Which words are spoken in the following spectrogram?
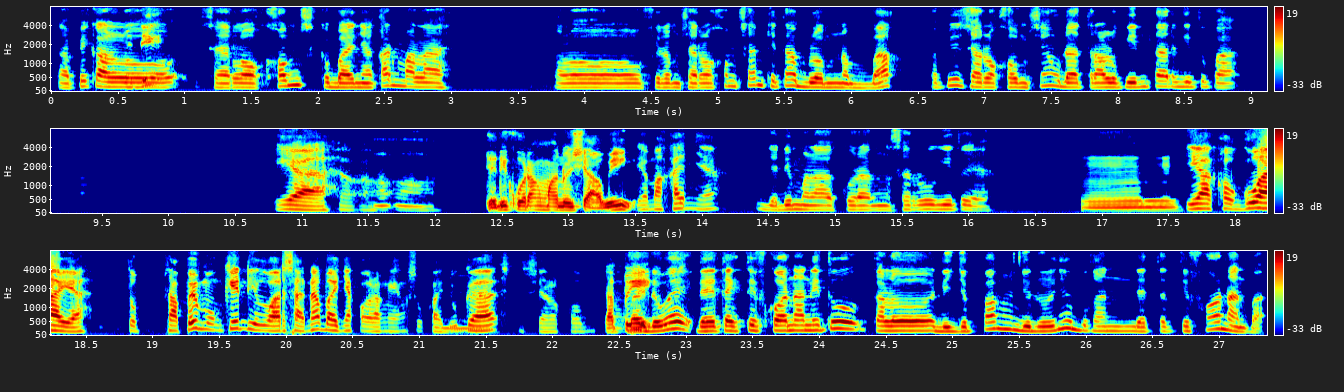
Tapi kalau Jadi- Sherlock Holmes kebanyakan malah kalau film Sherlock Holmes kan kita belum nebak, tapi Sherlock Holmes-nya udah terlalu pintar gitu, Pak. Iya, heeh. Heeh. Jadi kurang manusiawi. ya makanya. Jadi malah kurang seru gitu ya. Hmm. Ya kok gua ya. Tuh, tapi mungkin di luar sana banyak orang yang suka juga Sherlock Holmes. By Tapi the way, Detektif Conan itu kalau di Jepang judulnya bukan Detektif Conan, Pak.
